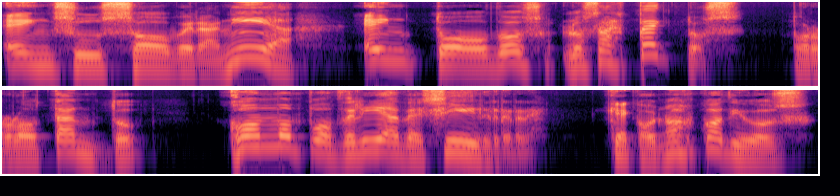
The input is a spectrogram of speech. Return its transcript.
en su soberanía, en todos los aspectos. Por lo tanto, ¿cómo podría decir que conozco a Dios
